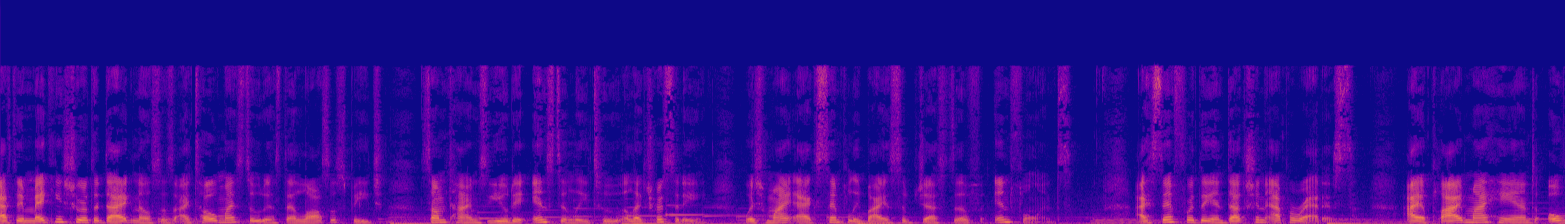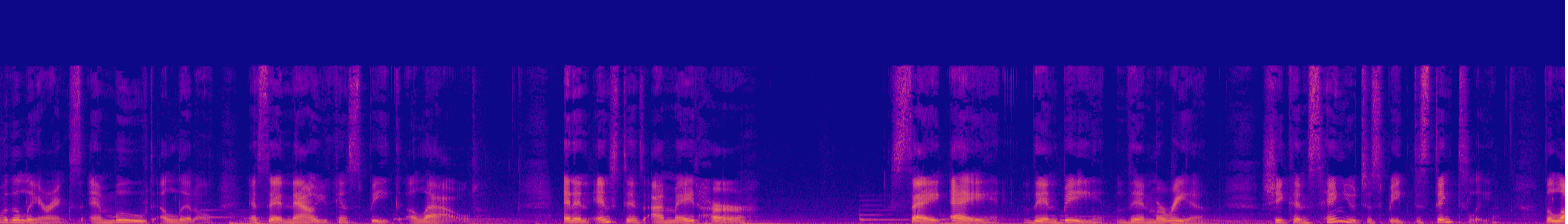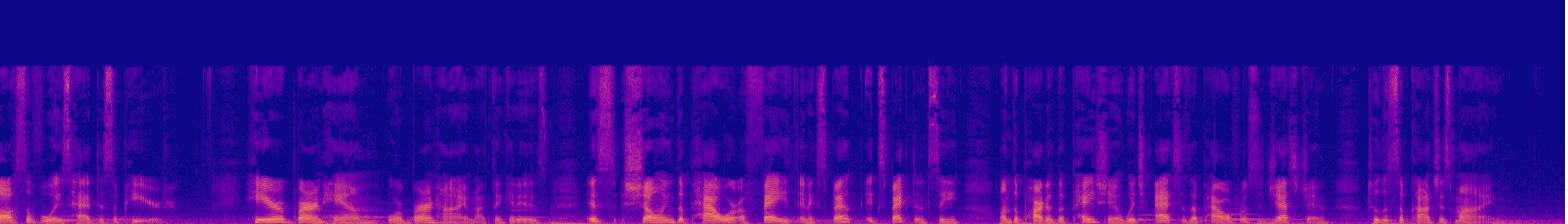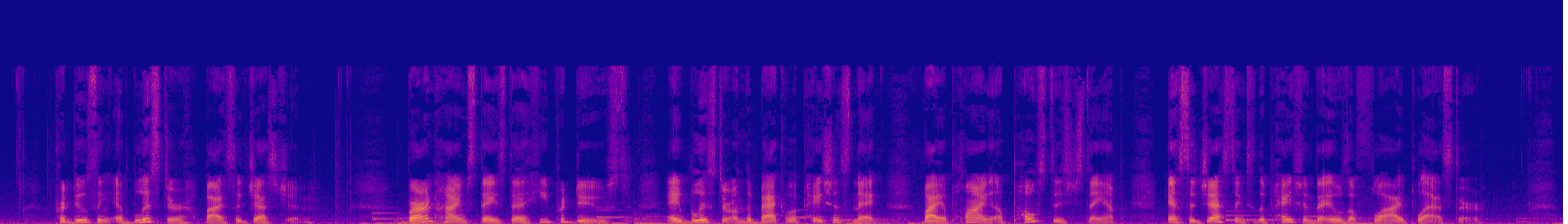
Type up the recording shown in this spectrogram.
After making sure of the diagnosis, I told my students that loss of speech sometimes yielded instantly to electricity, which might act simply by a suggestive influence. I sent for the induction apparatus. I applied my hand over the larynx and moved a little and said, Now you can speak aloud. In an instant, I made her say A, then B, then Maria. She continued to speak distinctly. The loss of voice had disappeared. Here, Burnham, or Bernheim, I think it is, is showing the power of faith and expect- expectancy on the part of the patient, which acts as a powerful suggestion to the subconscious mind, producing a blister by suggestion. Bernheim states that he produced a blister on the back of a patient's neck by applying a postage stamp and suggesting to the patient that it was a fly plaster.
